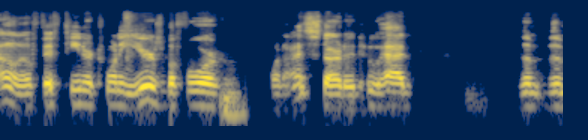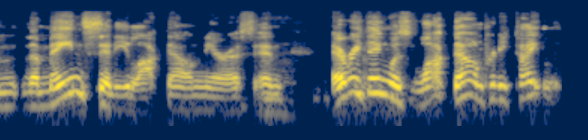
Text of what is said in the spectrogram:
I don't know, 15 or 20 years before when I started, who had the, the, the main city locked down near us and everything was locked down pretty tightly.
